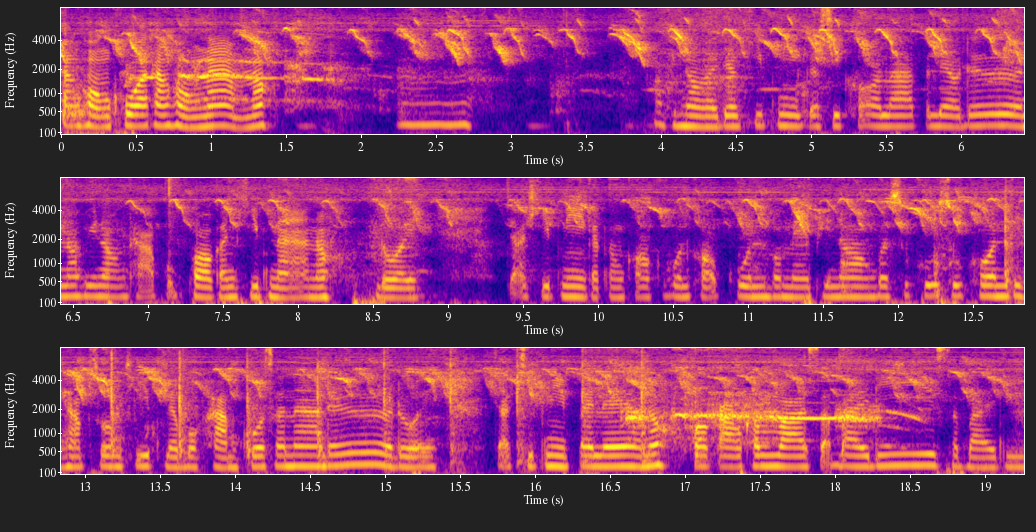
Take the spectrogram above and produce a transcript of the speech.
ทั้งหองครัวทั้งหองน้ำเนาะพี่น้องเดี๋ยวคลิปนี้ก็สิขอลาไปแล้วเด้อเนาะพี่น้องถาพบพอกันคลิปหน้าเนาะโดย จากคลิปนี้ก็ต้องขอขอบคุณขอบคุณพ่อแม่พี่น้องเบรสุขุสุขคนที่รับชมคลิปและบอกขามโฆษณาเด้อโดย จากคลิปนี้ไปแล้วเนาะขอกล่าวคำว่าสบายดีสบายดี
